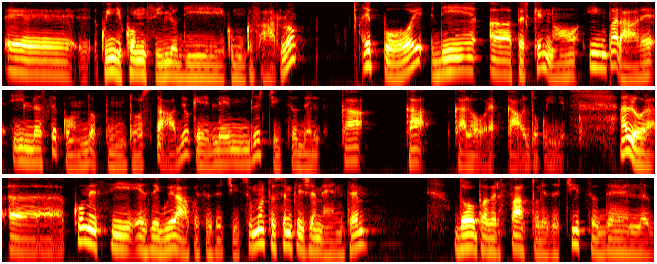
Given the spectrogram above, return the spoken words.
eh, quindi consiglio di comunque farlo e poi di, uh, perché no, imparare il secondo appunto stadio che è l'esercizio del ca- ca- calore, caldo quindi. Allora, eh, come si eseguirà questo esercizio? Molto semplicemente, dopo aver fatto l'esercizio del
